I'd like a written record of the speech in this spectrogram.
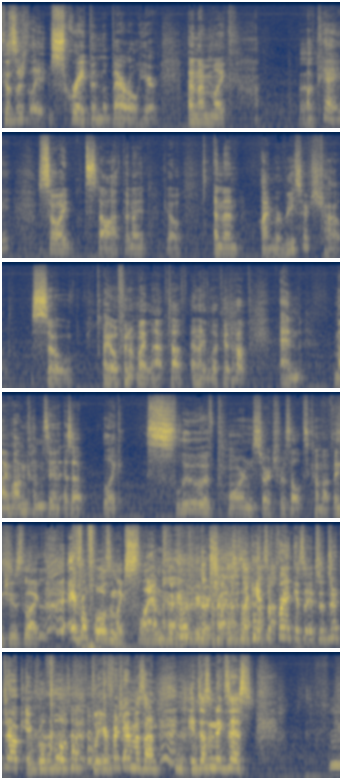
because there's like scrape in the barrel here. And I'm like, Uh, okay. So I stop and I go, and then I'm a research child. So I open up my laptop and I look it up, and my mom comes in as a like slew of porn search results come up, and she's like, "April Fools," and like slams the computer shut, and she's like, "It's a prank. It's a, it's a joke. April Fools. Put your on. Amazon, it doesn't exist."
